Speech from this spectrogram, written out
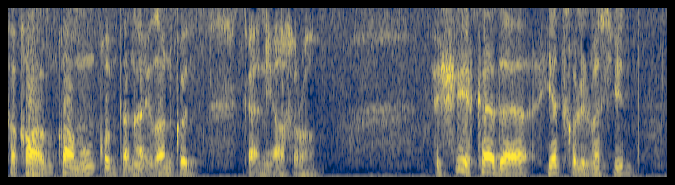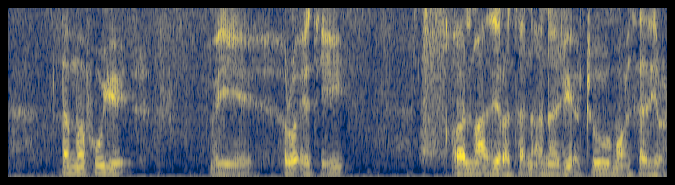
فقام قاموا قمت أنا أيضا كنت كأني آخرهم. الشيخ كاد يدخل المسجد لما فوجئ برؤيتي قال معذرة أنا جئت معتذرا.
